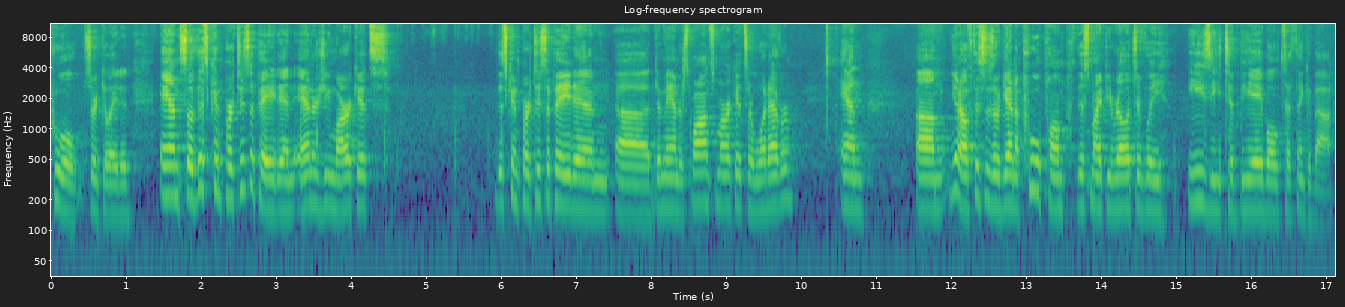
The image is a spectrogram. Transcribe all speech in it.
pool circulated. And so this can participate in energy markets, this can participate in uh, demand response markets or whatever. And um, you know, if this is again a pool pump, this might be relatively easy to be able to think about.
